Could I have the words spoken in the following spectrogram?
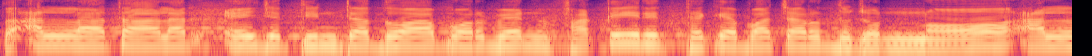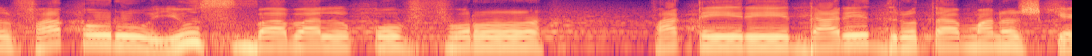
তো আল্লাহ তালার এই যে তিনটা দোয়া পড়বেন ফাকির থেকে বাঁচার জন্য, আল ফাকরু ইউস বাবাল কুফর। ফাকিরি দারিদ্রতা মানুষকে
